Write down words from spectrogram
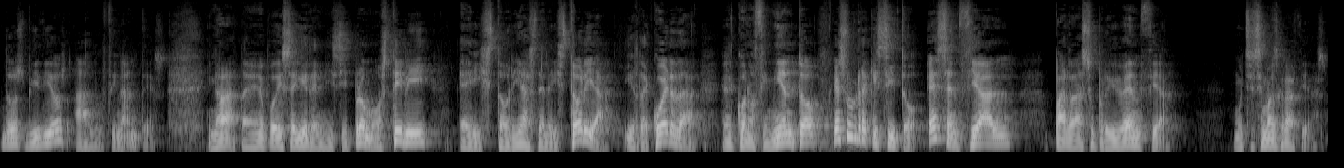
dos vídeos alucinantes. Y nada, también me podéis seguir en Easy Promos TV e Historias de la Historia. Y recuerda, el conocimiento es un requisito esencial para la supervivencia. Muchísimas gracias.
